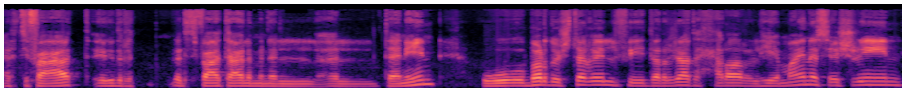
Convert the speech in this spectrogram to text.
ارتفاعات يقدر ارتفاعات أعلى من ال- الثانيين وبرضه يشتغل في درجات الحرارة اللي هي minus 20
